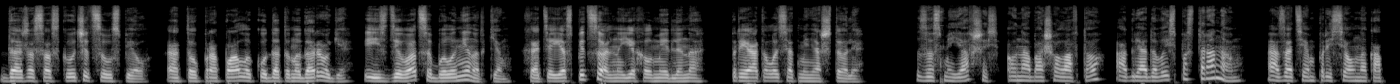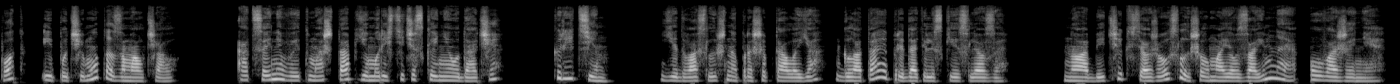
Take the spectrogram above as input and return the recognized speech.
Даже соскучиться успел, а то пропало куда-то на дороге, и издеваться было не над кем, хотя я специально ехал медленно. Пряталась от меня, что ли? Засмеявшись, он обошел авто, оглядываясь по сторонам, а затем присел на капот и почему-то замолчал. Оценивает масштаб юмористической неудачи? Кретин. Едва слышно прошептала я, глотая предательские слезы но обидчик все же услышал мое взаимное уважение.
